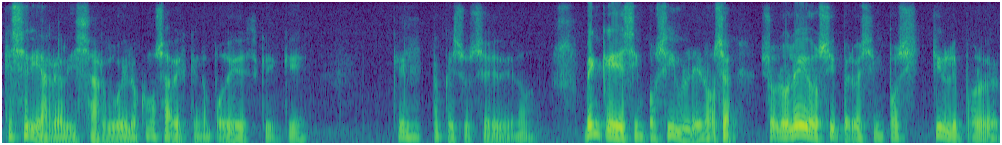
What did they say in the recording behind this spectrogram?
¿Qué sería realizar duelos? ¿Cómo sabes que no podés? ¿Qué, es lo que sucede? Ven que es imposible, ¿no? O sea, yo lo leo, sí, pero es imposible poder.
